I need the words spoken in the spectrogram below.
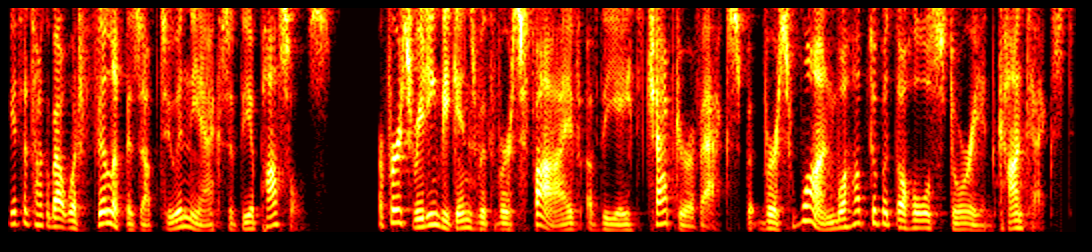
we have to talk about what Philip is up to in the Acts of the Apostles. Our first reading begins with verse 5 of the eighth chapter of Acts, but verse 1 will help to put the whole story in context.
